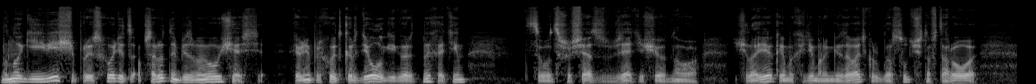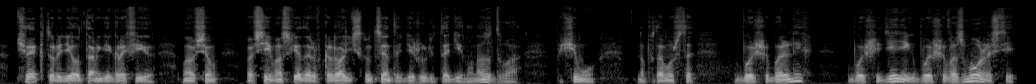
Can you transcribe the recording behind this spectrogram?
многие вещи происходят абсолютно без моего участия. Ко мне приходят кардиологи и говорят, мы хотим вот сейчас взять еще одного человека, и мы хотим организовать круглосуточно второго человека, который делает ангиографию. Мы во, всем, во всей Москве, даже в кардиологическом центре дежурит один, у нас два. Почему? Ну, потому что больше больных, больше денег, больше возможностей.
